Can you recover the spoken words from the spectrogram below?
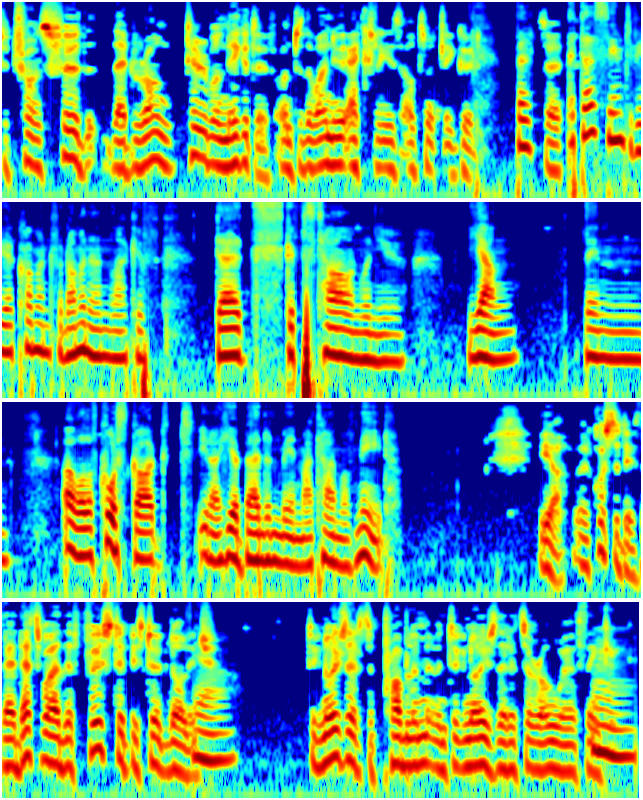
to transfer th- that wrong, terrible negative onto the one who actually is ultimately good. But So it does seem to be a common phenomenon. Like if dad skips town when you're young, then oh well, of course God, you know, He abandoned me in my time of need. yeah, of course it is. That, that's why the first step is to acknowledge. Yeah. To acknowledge that it's a problem and to acknowledge that it's a wrong way of thinking. Mm.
